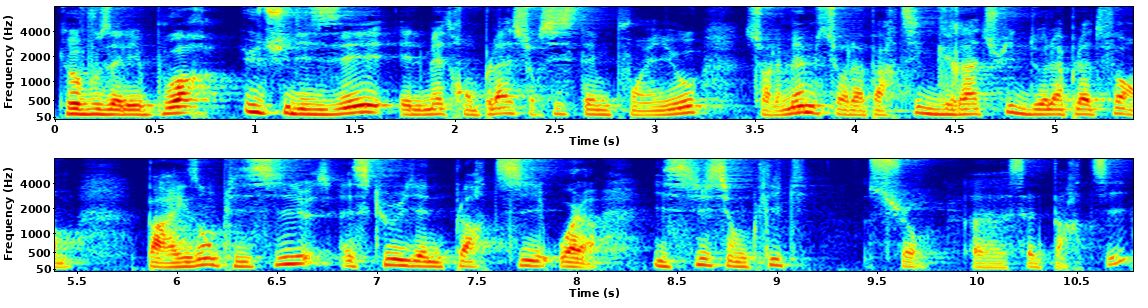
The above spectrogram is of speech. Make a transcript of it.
que vous allez pouvoir utiliser et le mettre en place sur system.io, sur même sur la partie gratuite de la plateforme. Par exemple, ici, est-ce qu'il y a une partie, voilà, ici, si on clique sur euh, cette partie,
